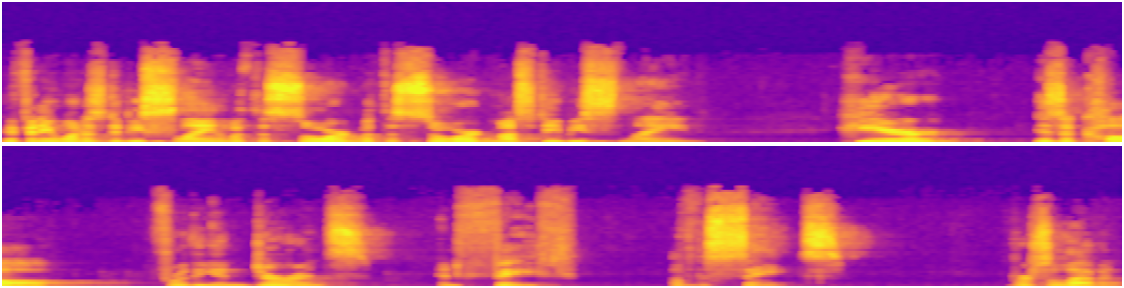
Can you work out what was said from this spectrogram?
If anyone is to be slain with the sword, with the sword must he be slain. Here is a call for the endurance and faith of the saints. Verse 11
